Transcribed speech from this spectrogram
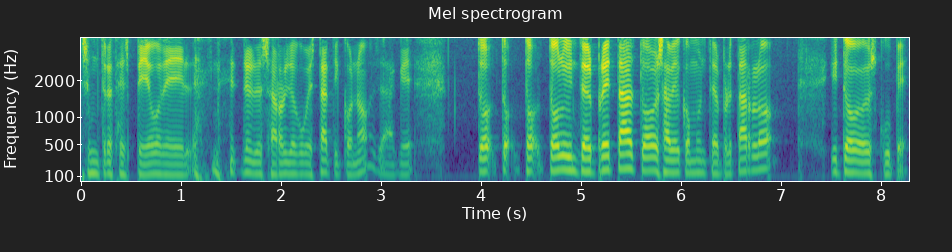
es un 13SPO del, del desarrollo web estático, ¿no? O sea, que todo lo interpreta, todo sabe cómo interpretarlo y todo lo escupe.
